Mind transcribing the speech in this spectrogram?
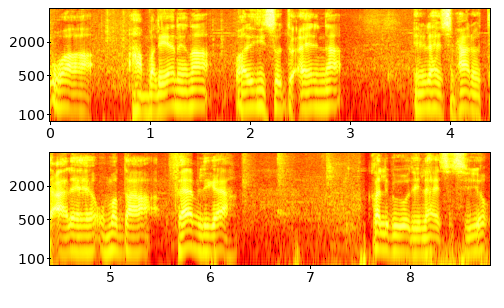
waa hambalyanaynaa waan idiin soo ducaynaynaa in ilaahay subxaana watacaala ummadda faamiliga ah qalbigooda ilaahay isa siiyo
